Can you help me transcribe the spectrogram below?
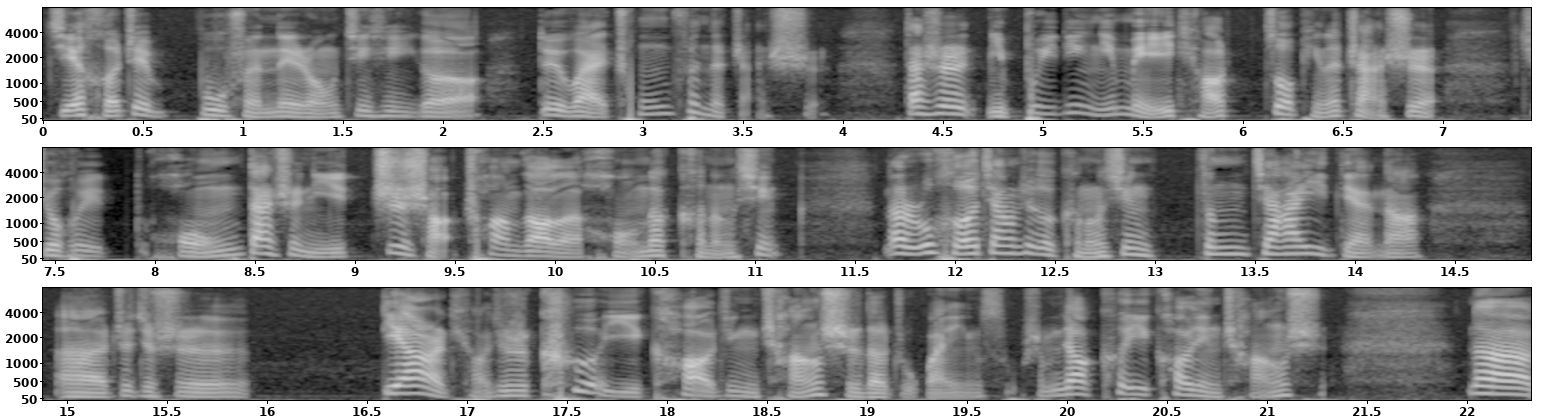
结合这部分内容进行一个对外充分的展示。但是你不一定你每一条作品的展示。就会红，但是你至少创造了红的可能性。那如何将这个可能性增加一点呢？呃，这就是第二条，就是刻意靠近常识的主观因素。什么叫刻意靠近常识？那，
